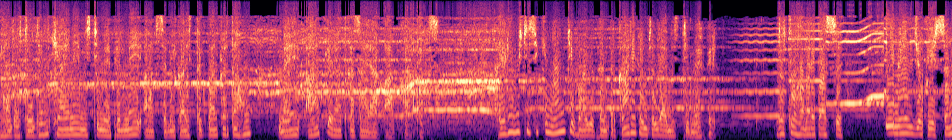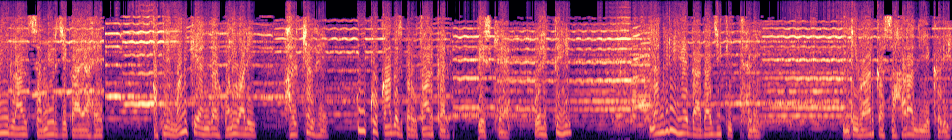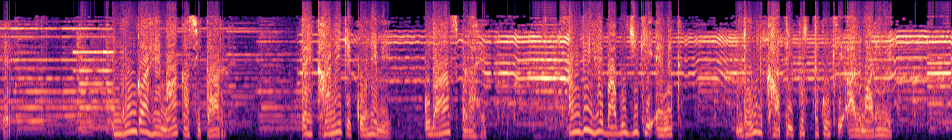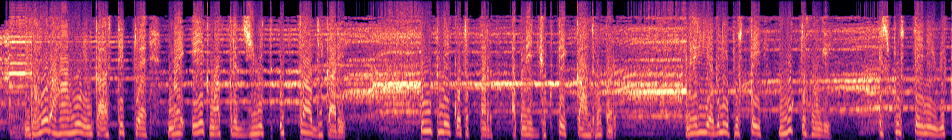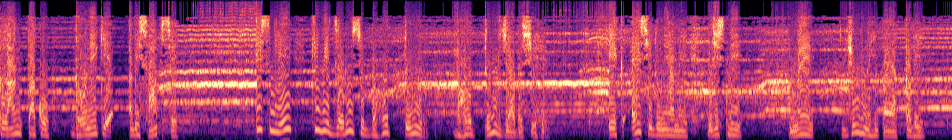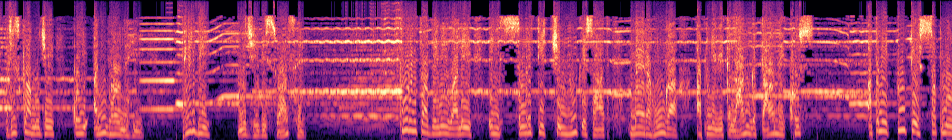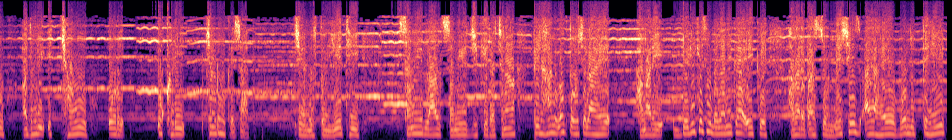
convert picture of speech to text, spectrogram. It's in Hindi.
हाँ दोस्तों दिल के आईने मिस्टी महफिल में आप सभी का इस्तकबाल करता हूँ। मैं आपके रात का साया, आपका अक्स। Radio Misty Sikkim ninety five F पर कार्यक्रम चल रहा है मिस्टी महफिल। दोस्तों, हमारे पास ईमेल जो कि समीर लाल समीर जी का आया है। अपने मन के अंदर होने वाली हलचल है, उनको कागज़ पर उतार कर पेश किया है। वो लिखते हैं, लंगड़ी है दादाजी की थड़ी, दीवार का सहारा लिए खड़ी है। गूँगा है माँ का सितार। तहखाने के कोने में उदास पड़ा है। अंधी है बाबूजी की ऐनक। धूल खाती पुस्तकों की आलमारी में। ढो रहा हूँ इनका अस्तित्व मैं एकमात्र जीवित उत्तराधिकारी। टूटने को तत्पर अपने झुकते कांधों पर। मेरी अगली पुस्तें मुक्त होंगी। इस पुश्तैनी विकलांगता को ढोने के अभिशाप से इसलिए कि वे जड़ों से बहुत दूर बहुत दूर जा बसी है। एक ऐसी दुनिया में जिसने मैं जुड़ नहीं पाया कभी, जिसका मुझे कोई अनुभव नहीं, फिर भी मुझे विश्वास है। पूर्णता देने वाले इन स्मृति चिन्हों के साथ मैं रहूँगा अपनी विकलांगता में खुश, अपने टूटे सपनों, अधूरी इच्छाओं और उखड़ी जड़ों के साथ। जी दोस्तों, ये थी समीर लाल समीर जी की रचना। फ़िलहाल वक्त हो चला है हमारी डेडिकेशन बजाने का। एक हमारे पास जो मैसेज आया है, वो लिखते हैं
